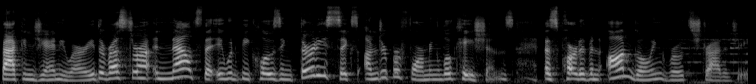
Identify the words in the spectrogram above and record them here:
Back in January, the restaurant announced that it would be closing 36 underperforming locations as part of an ongoing growth strategy.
